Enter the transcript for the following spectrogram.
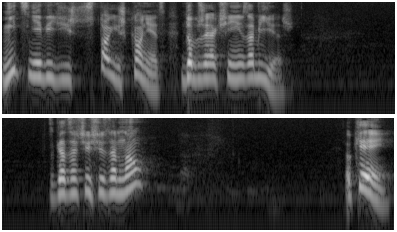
nic nie widzisz, stoisz, koniec. Dobrze, jak się nie zabijesz. Zgadzacie się ze mną? Okej. Okay.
